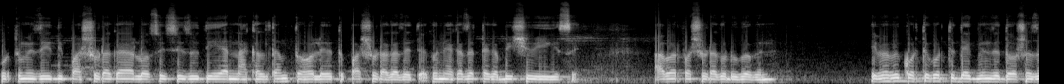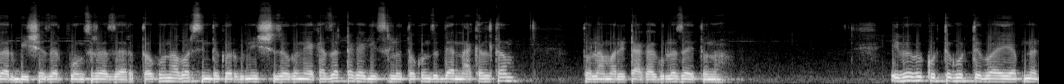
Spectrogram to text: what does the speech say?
প্রথমে যদি পাঁচশো টাকা লস হয়েছে যদি আর না খেলতাম, তাহলে তো পাঁচশো টাকা যেত এখন এক হাজার টাকা বেশি হয়ে গেছে। আবার পাঁচশো টাকা ঢুকাবেন। এভাবে করতে করতে দেখবেন যে দশ হাজার, বিশ হাজার, পঞ্চাশ হাজার, তখন আবার চিন্তা করবেন, ইস, যখন এক হাজার টাকা গেছিল, তখন যদি আর না খেলতাম, তাহলে আমার এই টাকাগুলো যাইতো না। এভাবে করতে করতে ভাই আপনার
